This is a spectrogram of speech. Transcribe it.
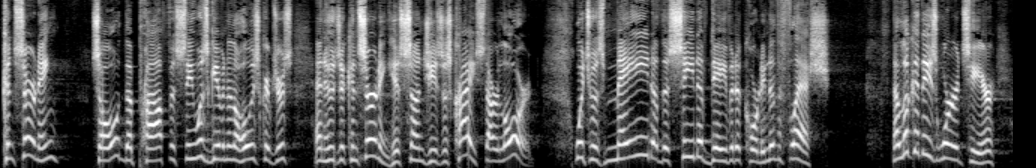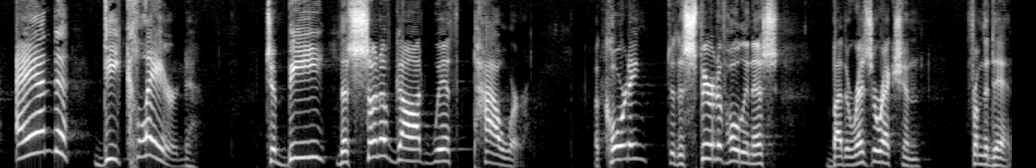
Concerning, so the prophecy was given in the Holy Scriptures, and who's it concerning? His Son Jesus Christ, our Lord, which was made of the seed of David according to the flesh. Now look at these words here and declared to be the Son of God with power, according to the Spirit of holiness by the resurrection from the dead.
